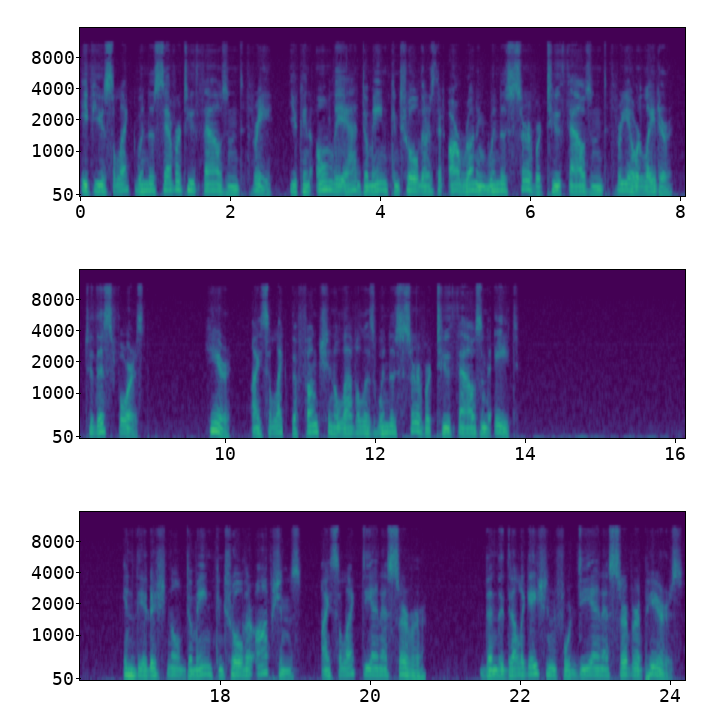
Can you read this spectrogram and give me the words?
if you select Windows Server 2003, you can only add domain controllers that are running Windows Server 2003 or later, to this forest. Here, I select the functional level as Windows Server 2008. In the additional domain controller options, I select DNS Server. Then the delegation for DNS Server appears,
